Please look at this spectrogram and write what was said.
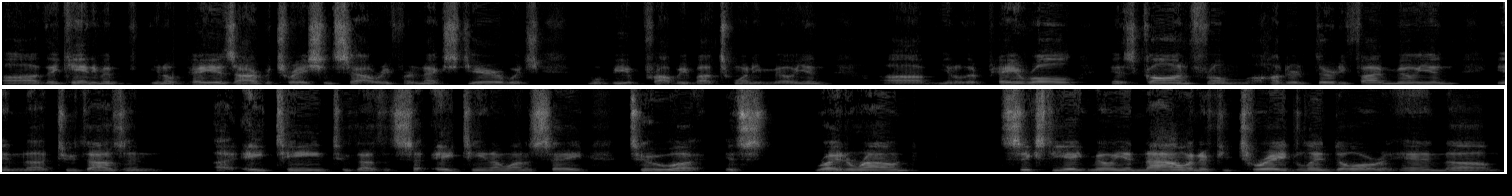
Uh, they can't even, you know, pay his arbitration salary for next year, which will be probably about 20 million. Uh, you know, their payroll has gone from 135 million in uh, 2018, 2018, I want to say, to uh, it's right around 68 million now. And if you trade Lindor and um,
